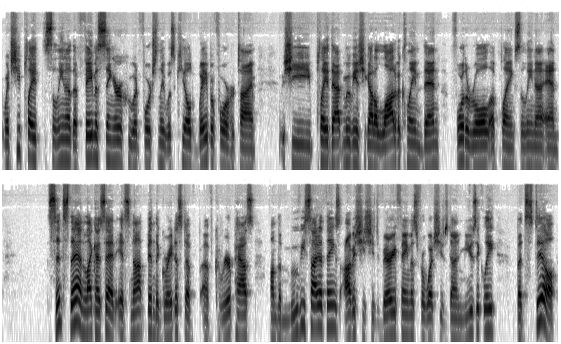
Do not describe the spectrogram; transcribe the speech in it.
When she played Selena, the famous singer who unfortunately was killed way before her time, she played that movie and she got a lot of acclaim then for the role of playing Selena. And since then, like I said, it's not been the greatest of, of career paths on the movie side of things. Obviously, she's very famous for what she's done musically, but still,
